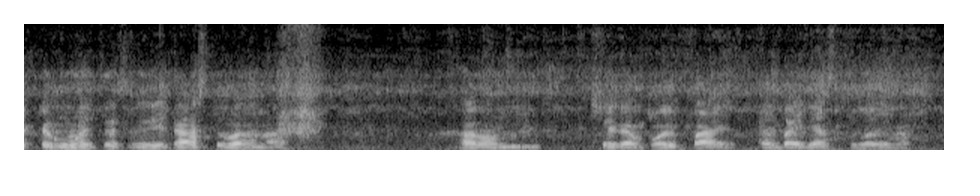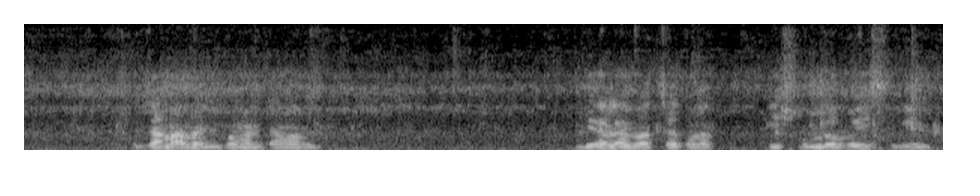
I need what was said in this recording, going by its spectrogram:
একটা ঘুমাইতেছে, এটা আসতে পারে না, কারণ সেটা ভয় পায়, তাই বাইরে আসতে পারে না। জানাবেন কমেন্টে আমার বিড়ালের বাচ্চাগুলো কি সুন্দর হয়েছে কিন্তু।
